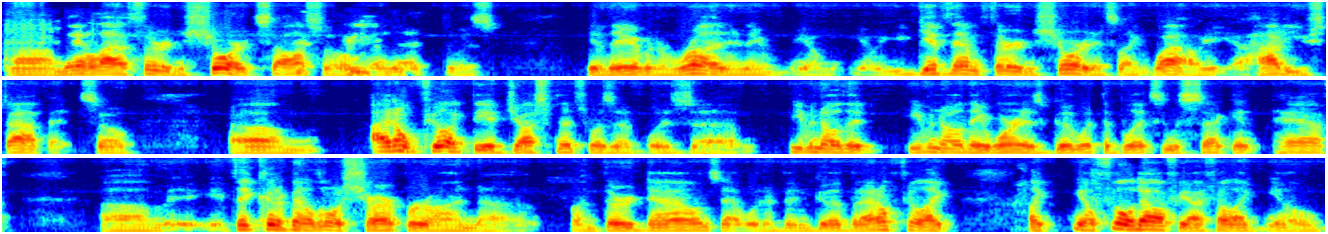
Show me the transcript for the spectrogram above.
Um, they had a lot of third and shorts also, and that was you know they're able to run and they you know you know you give them third and short, it's like wow, how do you stop it? So. Um, I don't feel like the adjustments was a was uh, even though that even though they weren't as good with the blitz in the second half, um, if they could have been a little sharper on uh, on third downs, that would have been good. But I don't feel like like you know Philadelphia. I felt like you know,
